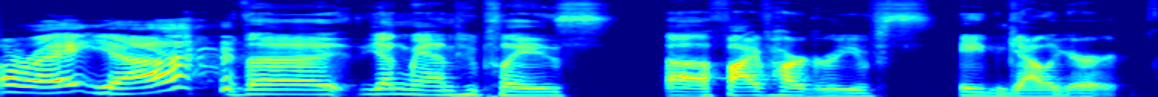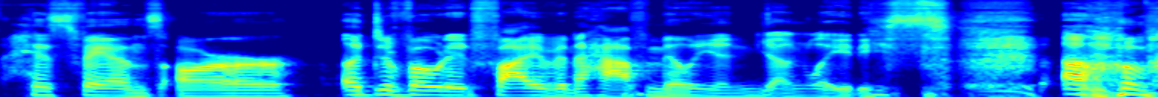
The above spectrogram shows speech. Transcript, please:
All right, yeah. the young man who plays uh, Five Hargreeves, Aidan Gallagher, his fans are a devoted five and a half million young ladies um,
